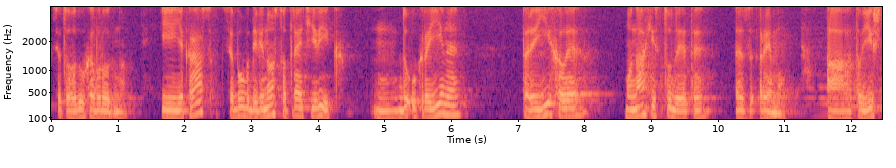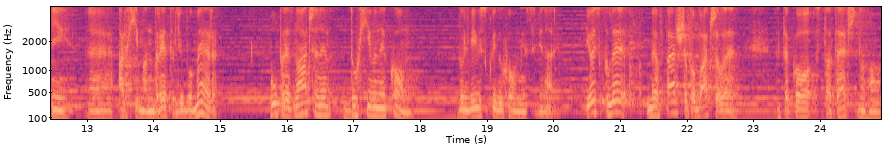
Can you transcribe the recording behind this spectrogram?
Святого Духа в Рудно. І якраз це був 93-й рік. До України переїхали монахи-студити з Риму. А тодішній е, архімандрит Любомир був призначеним духівником до Львівської духовної семінарії. І ось коли ми вперше побачили такого статечного,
